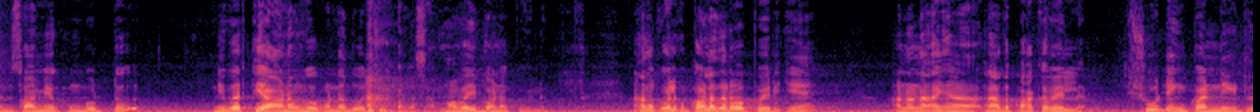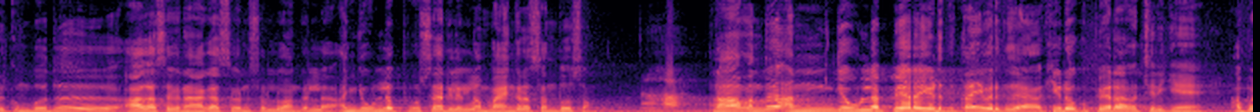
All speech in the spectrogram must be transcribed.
அந்த சாமியை கும்பிட்டு நிவர்த்தி ஆனவங்க கொண்டாந்து வச்சுருப்பாங்க. செம்ம வைபான கோயில். நான் அந்த கோயிலுக்கு பல தடவை போயிருக்கேன். ஆனால் நான் நான் அதை பார்க்கவே இல்லை. ஷூட்டிங் பண்ணிட்டு இருக்கும்போது ஆகாசவீரன் ஆகாசவீரன் சொல்லுவாங்கல்ல அங்கே உள்ள பூசாரிகளுக்கெல்லாம் பயங்கர சந்தோஷம். நான் வந்து அங்கே உள்ள பேரை எடுத்து தான் இவருக்கு ஹீரோக்கு பேராக வச்சிருக்கேன். அப்போ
